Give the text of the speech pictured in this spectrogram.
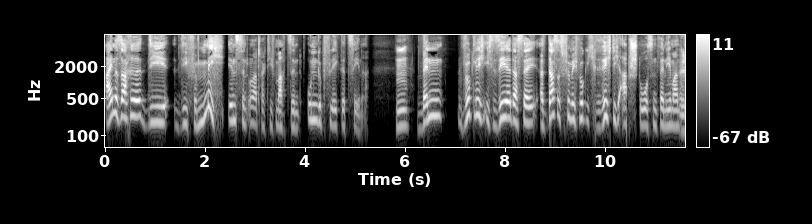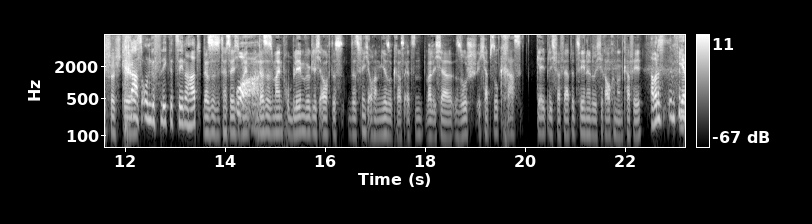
eine Sache, die, die für mich instant unattraktiv macht, sind ungepflegte Zähne. Hm? Wenn wirklich ich sehe, dass der, also das ist für mich wirklich richtig abstoßend, wenn jemand Ich verstehe. krass ungepflegte Zähne hat. Das ist tatsächlich Boah. mein, das ist mein Problem wirklich auch. Das, das finde ich auch an mir so krass ätzend, weil ich ja so, ich habe so krass gelblich verfärbte Zähne durch Rauchen und Kaffee. Aber das empfinde Ja,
